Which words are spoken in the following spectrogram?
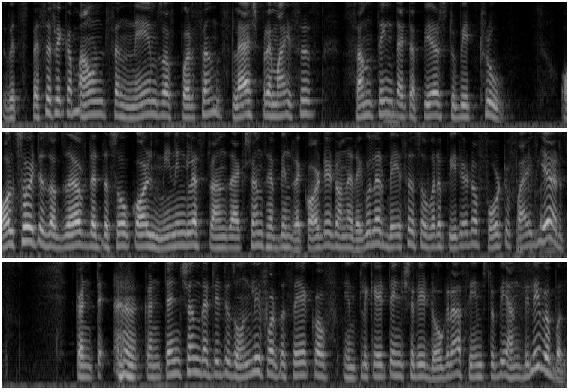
with specific amounts and names of persons slash premises, something that appears to be true. Also, it is observed that the so called meaningless transactions have been recorded on a regular basis over a period of 4 to 5 years. contention that it is only for the sake of implicating Shri Dogra seems to be unbelievable.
